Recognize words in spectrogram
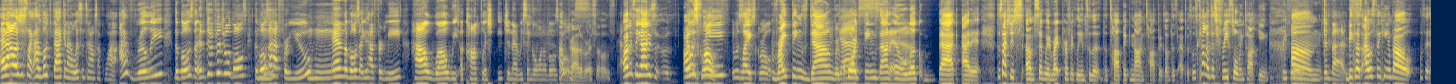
And I was just like, I looked back and I listened to it. I was like, wow, I really, the goals, the individual goals, the goals I Mhm. had for you, Mhm. and the goals that you had for me, how well we accomplished each and every single one of those I'm proud of ourselves. Honestly, guys, It was growth. It was like growth. write things down, record Yes. things down, and Yeah. look back at it. This actually um, segued right perfectly into the, the topic, non topic of this episode. It's kind of just free flowing talking. Free flow. Um, Good vibes. because I was thinking about was it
